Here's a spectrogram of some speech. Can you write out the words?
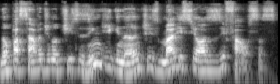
não passava de notícias indignantes, maliciosas e falsas.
